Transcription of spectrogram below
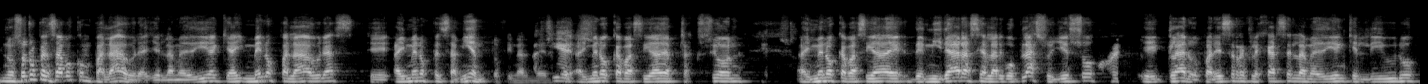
nosotros pensamos con palabras y en la medida que hay menos palabras, eh, hay menos pensamiento finalmente, hay menos capacidad de abstracción, hay menos capacidad de, mirar hacia largo plazo y eso, eh, claro, parece reflejarse en la medida en que el libro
